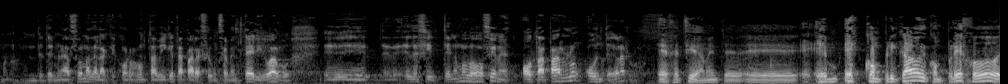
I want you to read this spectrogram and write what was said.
bueno, en determinada zona de la que corres un tabique te aparece un cementerio o algo. es decir, tenemos dos opciones, o taparlo o integrarlo. Efectivamente, es, complicado y complejo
